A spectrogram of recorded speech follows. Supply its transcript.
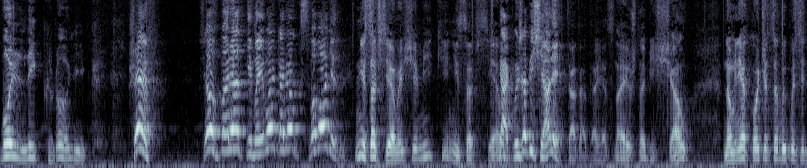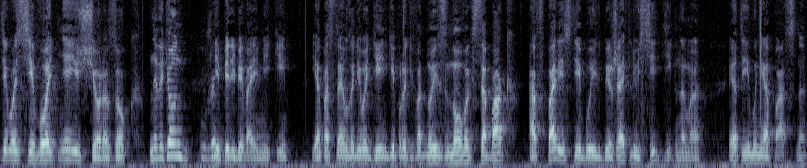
вольный кролик. Шеф, все в порядке, боевой конек свободен. Не совсем еще, Микки, не совсем. Как, вы же обещали. Да-да-да, я знаю, что обещал, но мне хочется выпустить его сегодня еще разок. Но ведь он уже... Не перебивай, Микки. Я поставил на него деньги против одной из новых собак, а в паре с ней будет бежать Люси Дигнама. Это ему не опасно.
